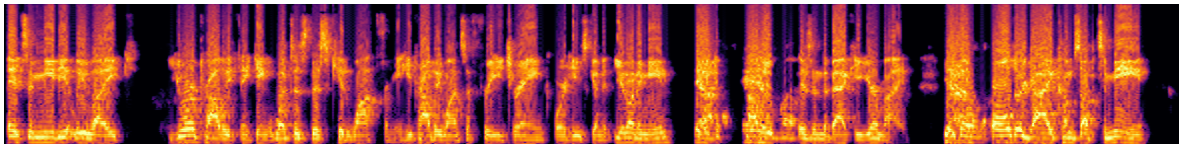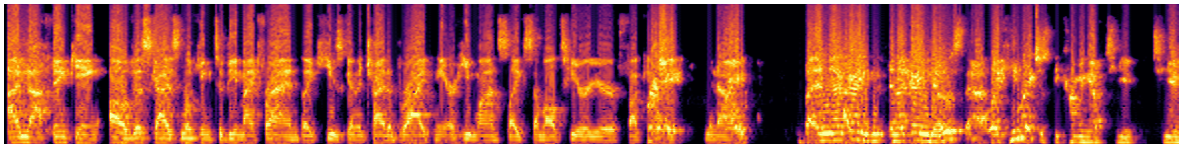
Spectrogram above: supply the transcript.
it's immediately like you're probably thinking, what does this kid want from me? He probably wants a free drink or he's going to, you know what I mean? Yeah. Like, probably what is in the back of your mind. Yeah. But then when an older guy comes up to me, I'm not thinking, oh, this guy's looking to be my friend. Like he's going to try to bribe me or he wants like some ulterior fucking Right. you know? Right. But and that guy and that guy knows that. Like he might just be coming up to you to you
